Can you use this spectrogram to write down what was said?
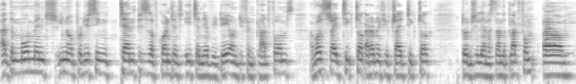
at the moment, you know, producing 10 pieces of content each and every day on different platforms. I've also tried TikTok. I don't know if you've tried TikTok. Don't really understand the platform. Um,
